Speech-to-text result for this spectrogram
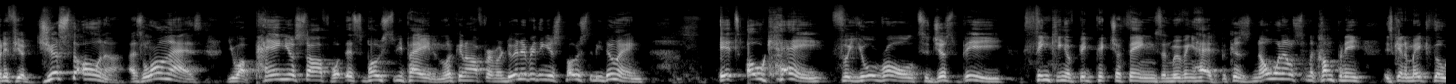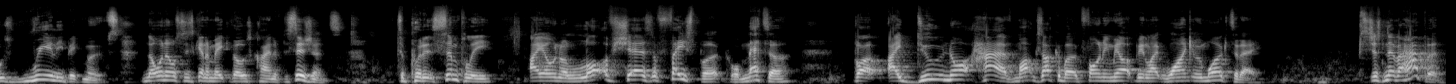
But if you're just the owner, as long as you are paying your staff what they're supposed to be paid and looking after everyone, doing everything you're supposed to be doing, it's okay for your role to just be thinking of big picture things and moving ahead because no one else in the company is going to make those really big moves. No one else is going to make those kind of decisions. To put it simply, I own a lot of shares of Facebook or Meta, but I do not have Mark Zuckerberg phoning me up being like, why aren't you in work today? It's just never happened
